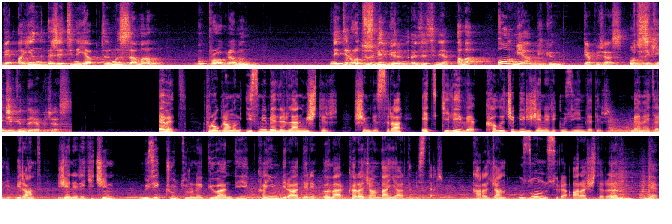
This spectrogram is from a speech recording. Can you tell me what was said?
ve ayın özetini yaptığımız zaman bu programın nedir? 31 günün özetini yap. Ama olmayan bir gün yapacağız. 32. günde yapacağız. Evet, programın ismi belirlenmiştir. Şimdi sıra etkili ve kalıcı bir jenerik müziğindedir. Mehmet Ali Birant, jenerik için müzik kültürüne güvendiği kayınbiraderi Ömer Karacan'dan yardım ister. Karacan uzun süre araştırır ve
